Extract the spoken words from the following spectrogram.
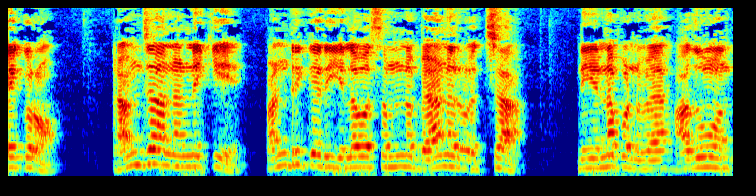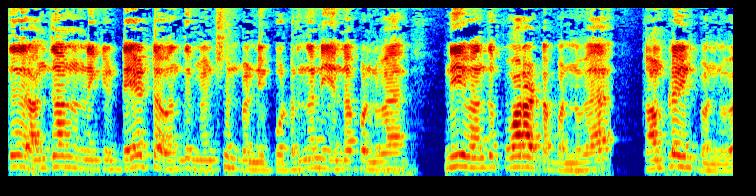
கேக்குறோம். ரம்ஜான் அன்னைக்கு பன்றிக்கறி இலவசம்னு பேனர் வச்சா நீ என்ன பண்ணுவ? அதுவும் வந்து ரம்ஜான் அன்னைக்கு டேட்டை வந்து மென்ஷன் பண்ணி போட்டிருந்தா நீ என்ன பண்ணுவ? நீ வந்து போராட்டம் பண்ணுவ கம்ப்ளைண்ட் பண்ணுவ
